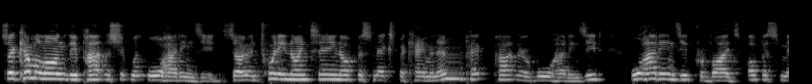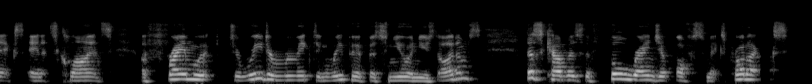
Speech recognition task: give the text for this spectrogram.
So come along their partnership with All Heart NZ. So in 2019, OfficeMax became an impact partner of All Heart NZ. All Heart NZ provides OfficeMax and its clients a framework to redirect and repurpose new and used items. This covers the full range of OfficeMax products.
